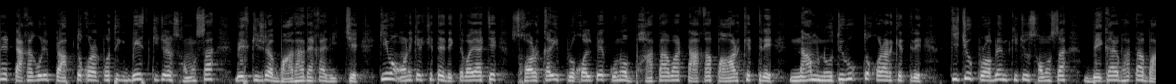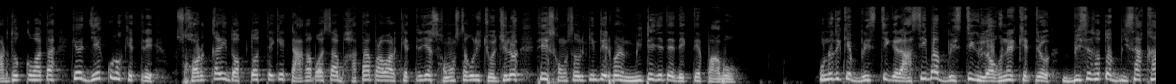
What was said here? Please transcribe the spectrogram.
পেনশনের টাকাগুলি প্রাপ্ত করার পর থেকে বেশ কিছুটা সমস্যা, বেশ কিছুটা বাধা দেখা দিচ্ছে। কিংবা অনেকের ক্ষেত্রে দেখতে পাওয়া যাচ্ছে, সরকারি প্রকল্পে কোনো ভাতা বা টাকা পাওয়ার ক্ষেত্রে, নাম নথিভুক্ত করার ক্ষেত্রে কিছু প্রবলেম কিছু সমস্যা, বেকার ভাতা, বার্ধক্য ভাতা, কিংবা যে কোনো ক্ষেত্রে সরকারি দপ্তর থেকে টাকা পয়সা, ভাতা পাওয়ার ক্ষেত্রে যে সমস্যাগুলি চলছিল, সেই সমস্যাগুলি কিন্তু এরপর মিটে যেতে দেখতে পাবো। অন্যদিকে বৃষ্টিক রাশি বা বৃষ্টিক লগ্নের ক্ষেত্রেও, বিশেষত বিশাখা,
